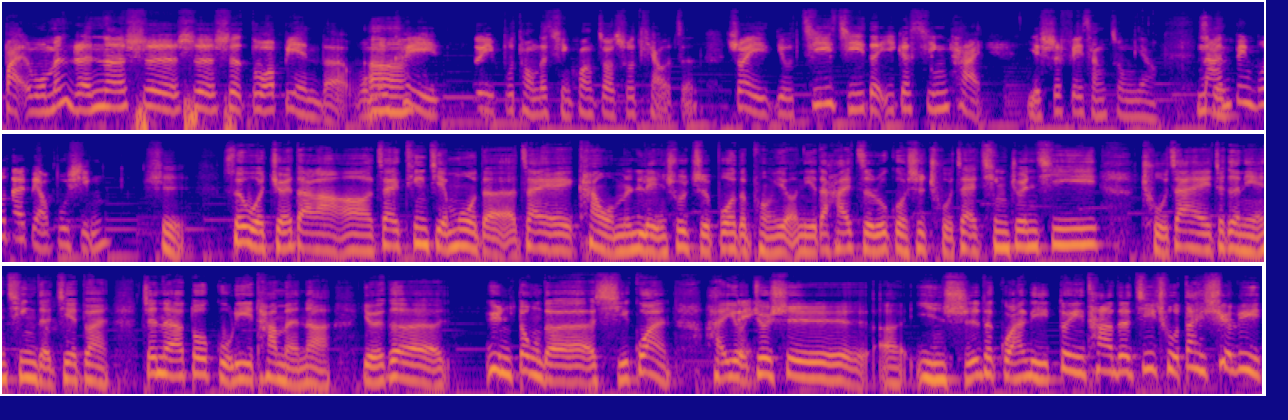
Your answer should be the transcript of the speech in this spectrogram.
把我们人呢是是是多变的，我们嗯可以对不同的情况做出调整。所以有积极的一个心态也是非常重要。难并不代表不行。是，所以我觉得啦啊，在听节目的，在看我们脸书直播的朋友，你的孩子如果是处在青春期，处在这个年轻的阶段，真的要多鼓励他们呢，有一个。运动的习惯，还有就是呃饮食的管理，对他的基础代谢率，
